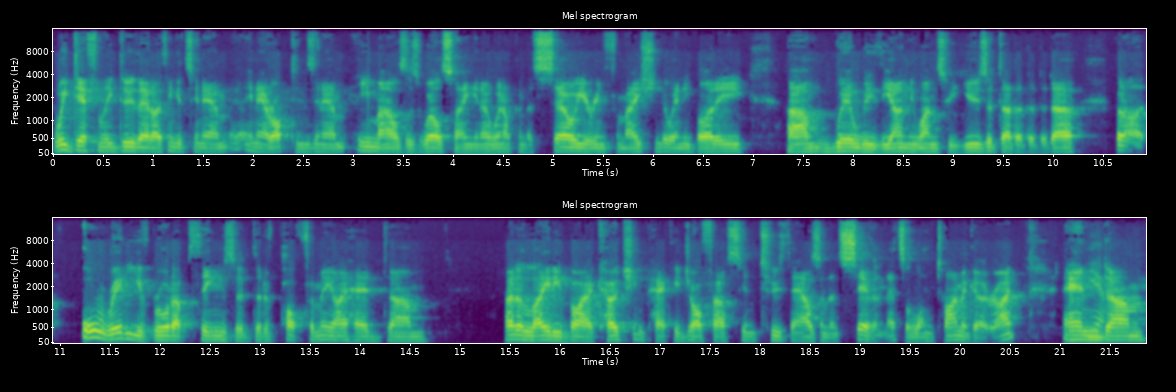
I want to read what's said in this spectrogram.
we definitely do that. I think it's in our in our opt-ins in our emails as well, saying you know we're not going to sell your information to anybody. Um, we'll be the only ones who use it. Da da da da da. But I, already you've brought up things that, that have popped for me. I had um, I had a lady buy a coaching package off us in 2007. That's a long time ago, right? And yeah. um,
